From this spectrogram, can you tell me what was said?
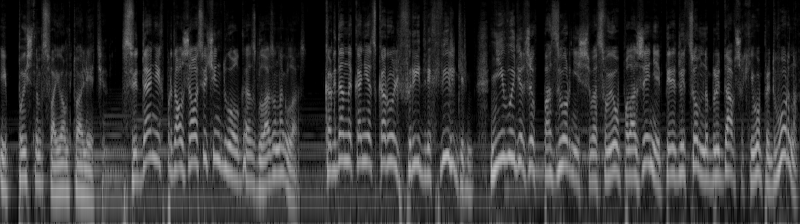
и пышном своем туалете. Свидание их продолжалось очень долго, с глаза на глаз. Когда, наконец, король Фридрих Вильгельм, не выдержав позорнейшего своего положения перед лицом наблюдавших его придворных,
